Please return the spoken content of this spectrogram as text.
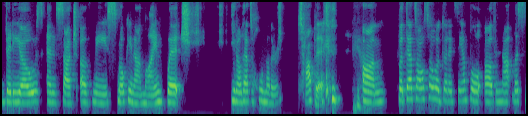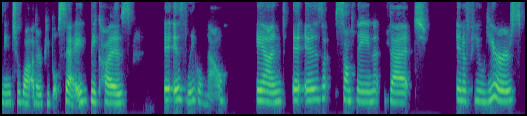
videos and such of me smoking online, which, you know, that's a whole nother topic. Yeah. um, but that's also a good example of not listening to what other people say because it is legal now. And it is something that in a few years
